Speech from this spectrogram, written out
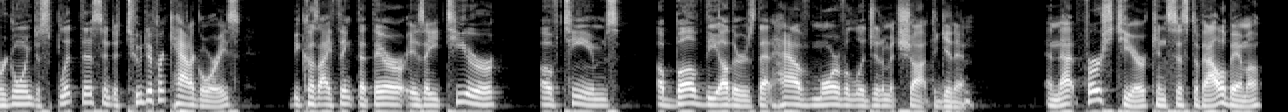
We're going to split this into two different categories because I think that there is a tier of teams above the others that have more of a legitimate shot to get in. And that first tier consists of Alabama,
